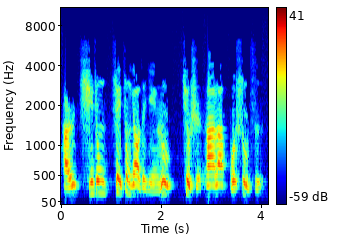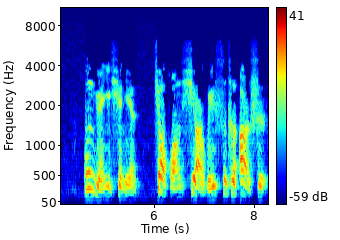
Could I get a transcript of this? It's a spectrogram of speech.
而其中最重要的引入就是阿拉伯数字。公元一千年，教皇希尔维斯特二世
